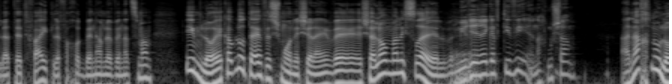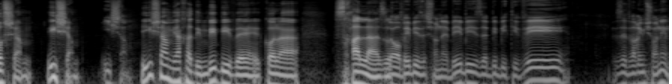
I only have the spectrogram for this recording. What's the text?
לתת פייט, לפחות בינם לבין עצמם. אם לא, יקבלו את ה-0-8 שלהם, ושלום על ישראל. ו... מירי רגב טבעי, אנחנו שם. אנחנו לא שם, היא שם. היא שם. היא שם יחד עם ביבי וכל הסחלה הזאת. לא, ביבי זה שונה. ביבי זה ביבי טבעי, זה דברים שונים.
